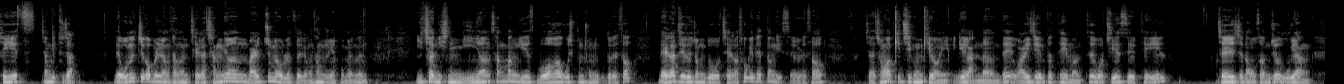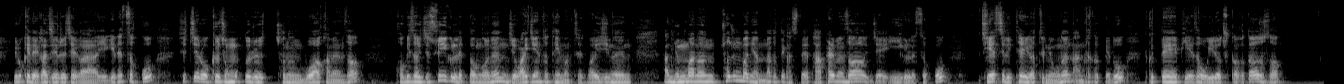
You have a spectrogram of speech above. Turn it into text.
JS 장기 투자. 네, 오늘 찍어볼 영상은 제가 작년 말쯤에 올렸던 영상 중에 보면은 2022년 상반기에 모아가고 싶은 종목들에서 네 가지를 정도 제가 소개를 했던 게 있어요. 그래서 제가 정확히 지금 기억이 안 나는데 YG 엔터테인먼트, 뭐 GS 리테일, 제일제당 우선주, 우양 이렇게 네 가지를 제가 얘기를 했었고 실제로 그 종목들을 저는 모아가면서 거기서 이제 수익을 냈던 거는 이제 YG 엔터테인먼트, YG는 한 6만 원 초중반이었나 그때 갔을 때 다 팔면서 이제 이익을 냈었고 GS 리테일 같은 경우는 안타깝게도 그때에 비해서 오히려 주가가 떨어져서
